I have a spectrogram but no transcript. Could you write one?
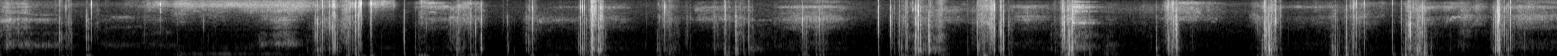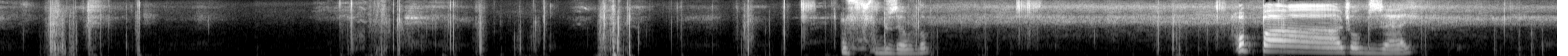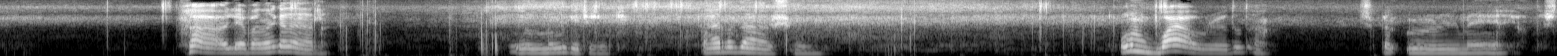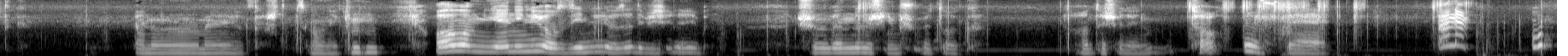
Uf güzel vurdum. Hoppa çok güzel. Ha öyle bana kadar. Yorulmalı geçecek. Kardeşim. Oğlum bayağı vuruyordu da. Şimdi ben ölmeye yaklaştık. Ben ölmeye yaklaştım. Selamünaleyküm. Oğlum yeniliyoruz, yeniliyoruz. Hadi bir şeyler yapın. Şunu ben dönüşeyim. Şuraya tak. Ateş edelim. Tak. Of be. Anam. Hop.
